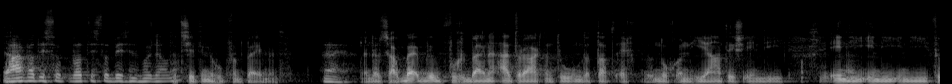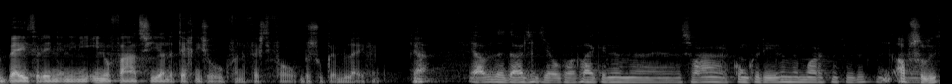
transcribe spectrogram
Ja, wat is dat, wat is dat businessmodel? Dat zit in de hoek van payment. Ja, ja. En dat zou ik, voeg ik bijna uiteraard aan toe, omdat dat echt nog een hiaat is in die, in die, in die, in die verbetering en in die innovatie aan de technische hoek van het festival, bezoek en beleving. Ja. Ja, daar zit je ook wel gelijk in een uh, zwaar concurrerende markt natuurlijk. Met, Absoluut,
